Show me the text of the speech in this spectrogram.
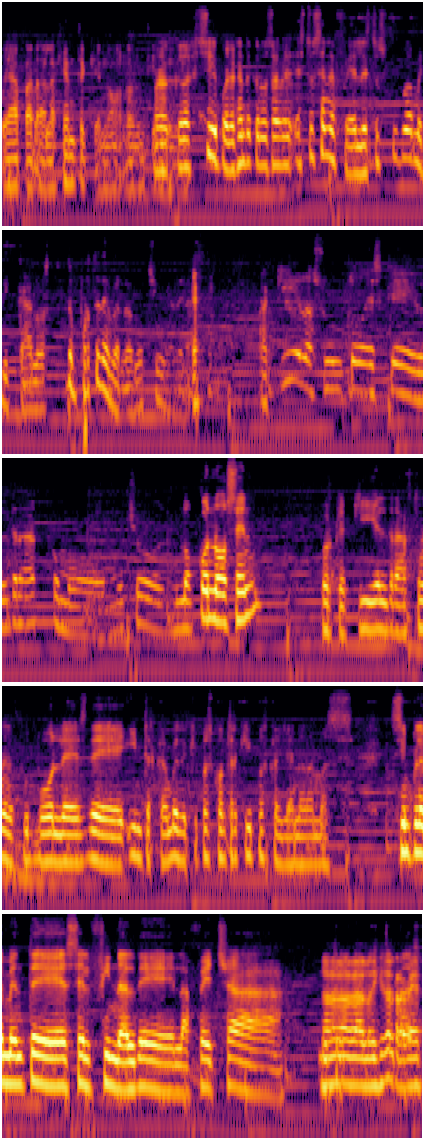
ya para la gente que no, no entiende. sí, para la gente que no sabe, esto es NFL, esto es fútbol americano, esto es deporte de verdad, no chingadera. Aquí el asunto es que el draft, como muchos no conocen, porque aquí el draft en el fútbol es de intercambio de equipos contra equipos, que ya nada más simplemente es el final de la fecha. No, no, no, lo dijiste al revés.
